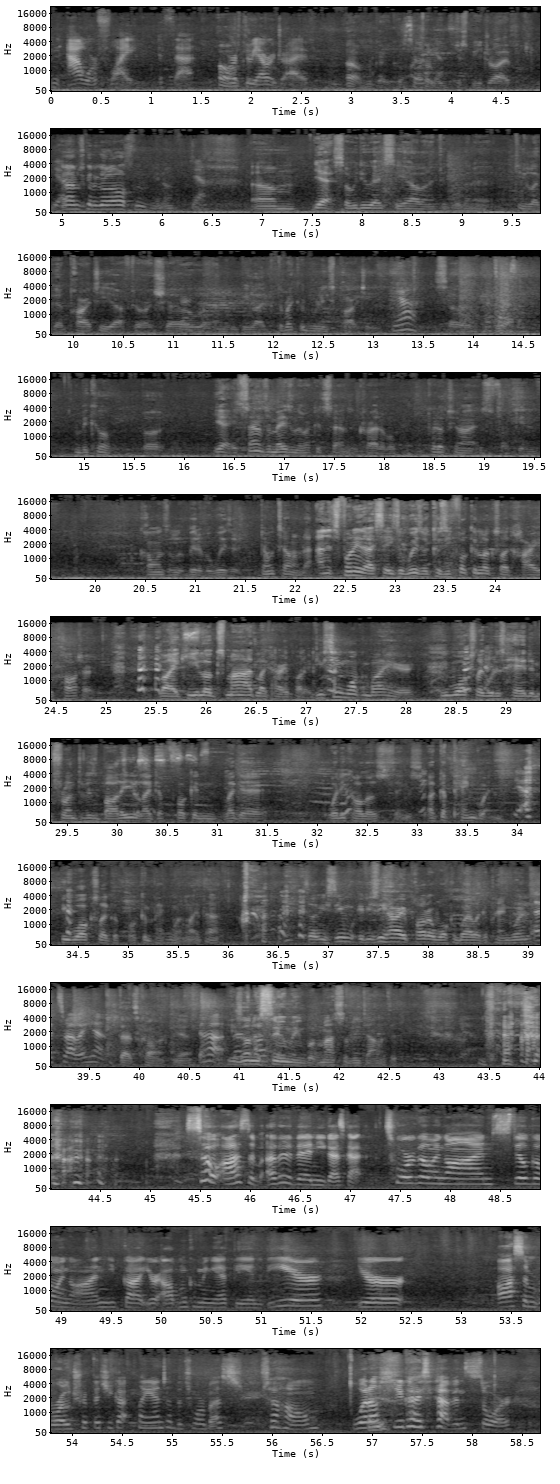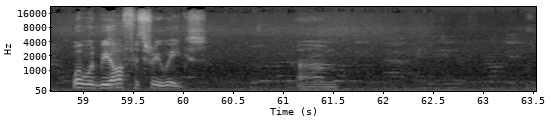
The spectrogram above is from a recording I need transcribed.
an hour flight, if that, Oh, or a okay. three-hour drive. Oh, okay, cool. So, I thought yeah. it would just be a drive. Yeah. I'm just gonna go to Austin, you know. Yeah. Um, yeah, so we do ACL, and I think we're gonna do like a party after our show, and it'll be like the record release party. Yeah. So That's yeah, awesome. it'll be cool. But yeah, it sounds amazing. The record sounds incredible. The production on it is fucking Colin's a little bit of a wizard. Don't tell him that. And it's funny that I say he's a wizard because he fucking looks like Harry Potter. like he looks mad like Harry Potter. If you see him walking by here, he walks like with his head in front of his body, like a fucking like a what do you call those things? Like a penguin. Yeah. He walks like a fucking penguin like that. so if you see if you see Harry Potter walking by like a penguin, That's probably him. that's Colin. Yeah. Yeah, He's unassuming but massively talented. So awesome. Other than you guys got tour going on, still going on. You've got your album coming at the end of the year. Your awesome road trip that you got planned on the tour bus to home. What else do you guys have in store? Well, we'll be off for three weeks. Um,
